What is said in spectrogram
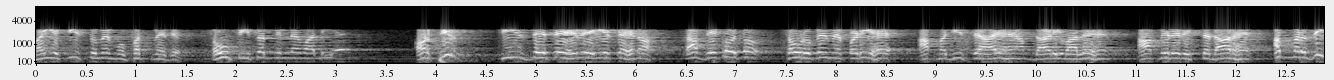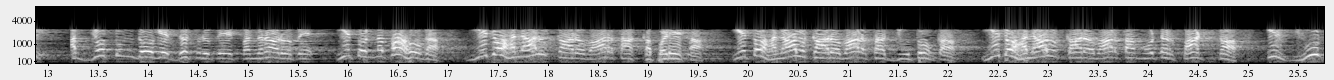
میں یہ چیز تمہیں مفت میں دے سو فیصد ملنے والی ہے۔ اور پھر چیز دیتے ہوئے یہ کہنا، آپ دیکھو تو سو روپے میں پڑی ہے۔ آپ مجید سے آئے ہیں، آپ داڑھی والے ہیں، آپ میرے رشتہ دار ہیں۔ اب مرضی، اب جو تم دو گے دس روپے، پندرہ روپے، یہ تو نفع ہوگا۔ یہ جو حلال کاروبار تھا کپڑے کا، یہ تو حلال کاروبار تھا جوتوں کا، یہ تو حلال کاروبار تھا موٹر پارٹس کا اس جھوٹ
